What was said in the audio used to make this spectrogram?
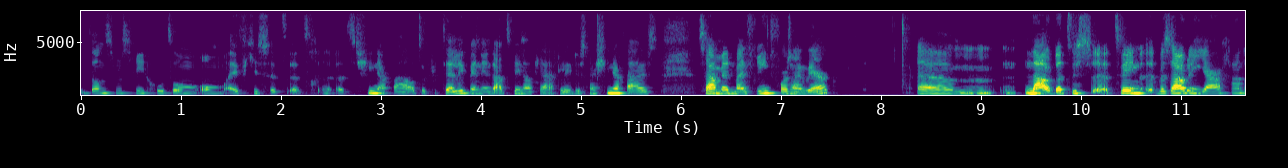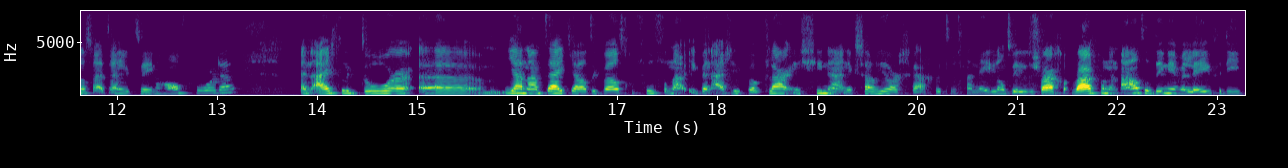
dan is het misschien goed om, om eventjes het, het, het China-verhaal te vertellen. Ik ben inderdaad 2,5 jaar geleden dus naar China verhuisd. Samen met mijn vriend voor zijn werk. Um, nou, dat is, uh, twee, we zouden een jaar gaan. Dat is uiteindelijk 2,5 geworden. En eigenlijk door, uh, ja, na een tijdje had ik wel het gevoel van, nou, ik ben eigenlijk wel klaar in China en ik zou heel erg graag weer terug naar Nederland willen. Dus er waren gewoon een aantal dingen in mijn leven die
